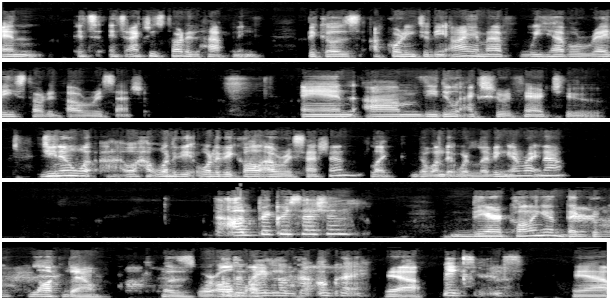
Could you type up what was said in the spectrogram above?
And it's it's actually started happening because according to the IMF, we have already started our recession. And um, they do actually refer to. Do you know what what do they what do they call our recession? Like the one that we're living in right now? The outbreak recession. They are calling it the Lockdown because we're Oh, all the locked- great lockdown. Okay, yeah makes sense. yeah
